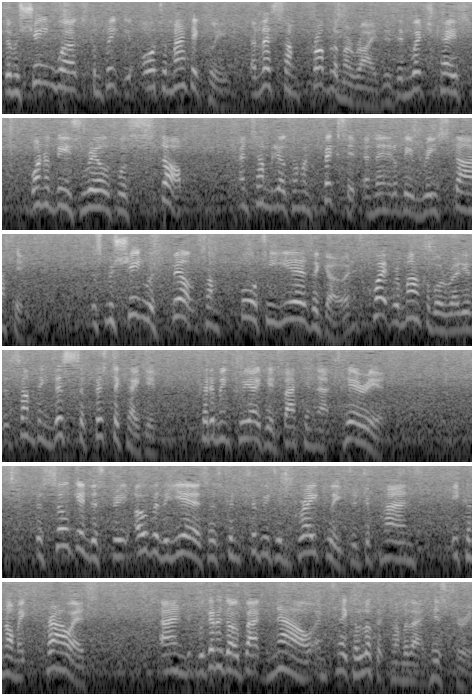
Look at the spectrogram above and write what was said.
The machine works completely automatically unless some problem arises, in which case one of these reels will stop and somebody will come and fix it and then it'll be restarted. This machine was built some 40 years ago and it's quite remarkable really that something this sophisticated could have been created back in that period. The silk industry over the years has contributed greatly to Japan's economic prowess. And we're going to go back now and take a look at some of that history.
